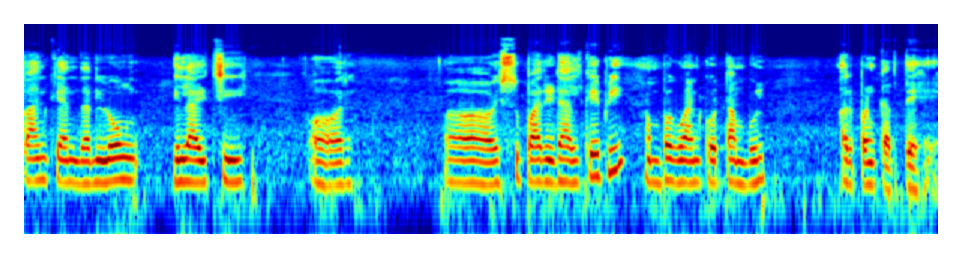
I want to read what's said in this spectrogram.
पान के अंदर लौंग, इलायची और सुपारी डाल के भी हम भगवान को तांबुल अर्पण करते हैं।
